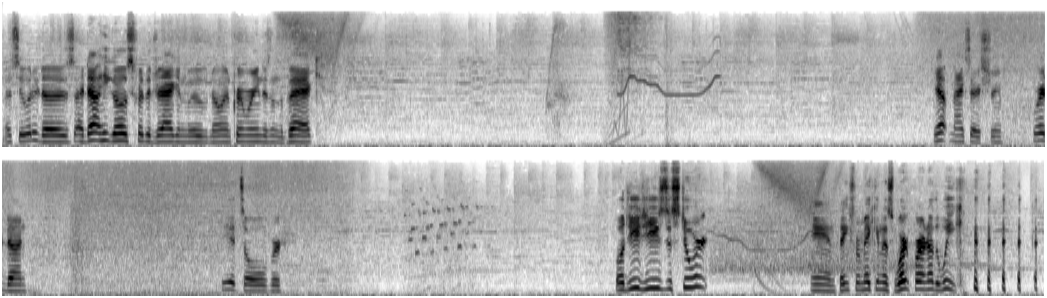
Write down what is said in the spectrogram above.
Let's see what he does. I doubt he goes for the dragon move, knowing Primarina is in the back. Yep, max airstream. We're done. It's over. Well, GG's to Stuart. And thanks for making us work for another week.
